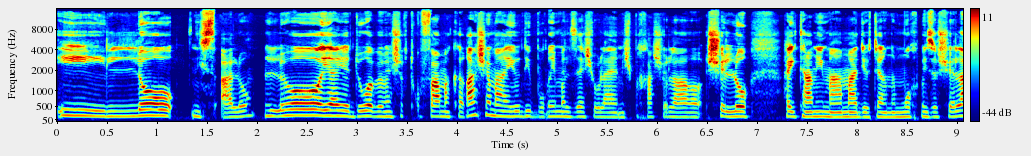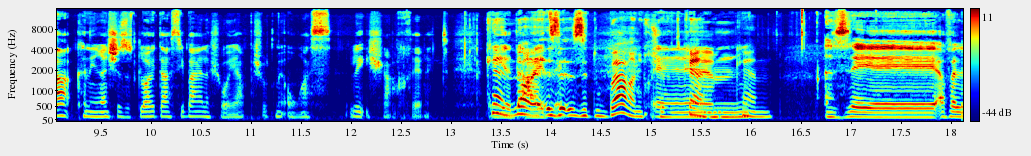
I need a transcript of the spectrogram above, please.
היא לא נישאה לו, לא היה ידוע במשך תקופה מה קרה שם, היו דיבורים על זה שאולי המשפחה שלה, שלו הייתה ממעמד יותר נמוך מזו שלה, כנראה שזאת לא הייתה הסיבה, אלא שהוא היה פשוט מאורס לאישה אחרת. כן, לא, זה, זה דובר, אני חושבת, כן, אמ, כן. אז, אה, אבל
